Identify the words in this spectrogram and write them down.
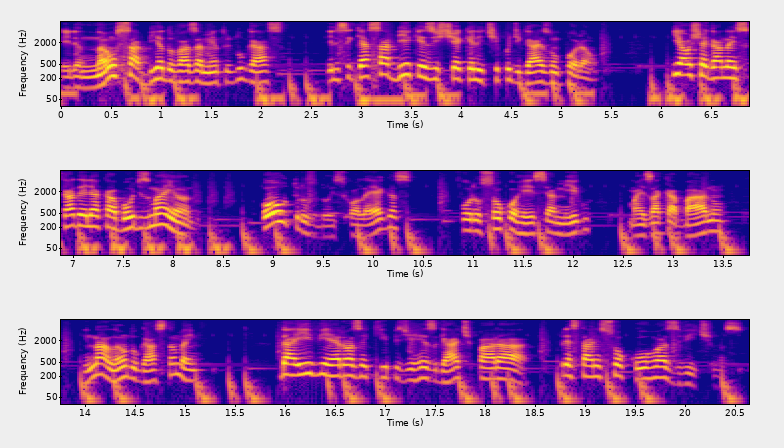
ele não sabia do vazamento do gás. Ele sequer sabia que existia aquele tipo de gás no porão. E ao chegar na escada, ele acabou desmaiando. Outros dois colegas foram socorrer esse amigo, mas acabaram inalando o gás também. Daí vieram as equipes de resgate para prestarem socorro às vítimas.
